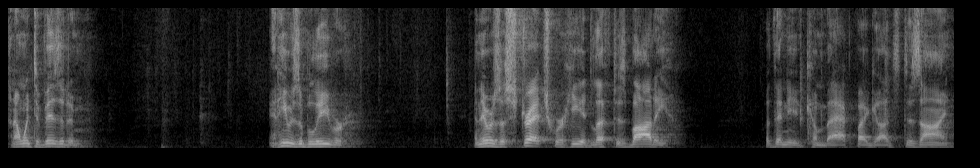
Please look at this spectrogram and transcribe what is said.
And I went to visit him. And he was a believer. And there was a stretch where he had left his body, but then he had come back by God's design.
